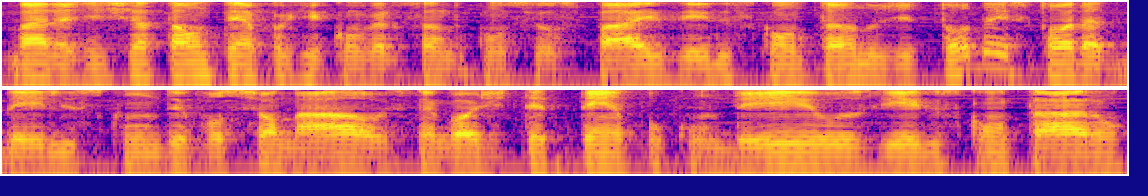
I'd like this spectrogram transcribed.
Mari, a gente já está um tempo aqui conversando com seus pais e eles contando de toda a história deles com o devocional, esse negócio de ter tempo com Deus, e eles contaram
